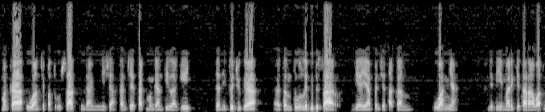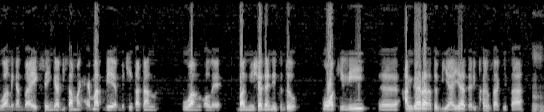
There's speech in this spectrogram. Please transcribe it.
maka uang cepat rusak dan Indonesia akan cetak mengganti lagi dan itu juga uh, tentu lebih besar biaya pencetakan uangnya. Jadi mari kita rawat uang dengan baik sehingga bisa menghemat biaya menciptakan uang oleh Bank Indonesia dan ini tentu mewakili uh, anggaran atau biaya dari bangsa kita mm -hmm.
